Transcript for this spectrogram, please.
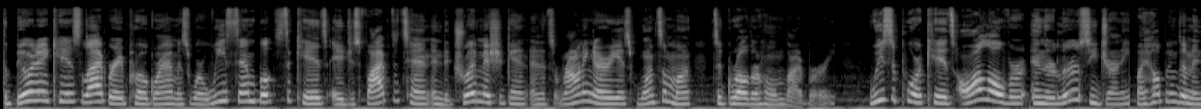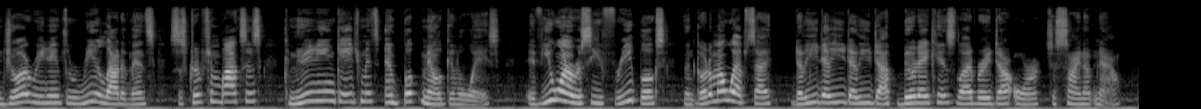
The Build a Kids Library program is where we send books to kids ages 5 to 10 in Detroit, Michigan and its surrounding areas once a month to grow their home library. We support kids all over in their literacy journey by helping them enjoy reading through read aloud events, subscription boxes, community engagements, and book mail giveaways. If you want to receive free books, then go to my website www.buildakidslibrary.org to sign up now.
